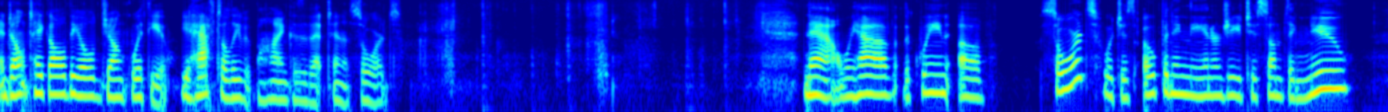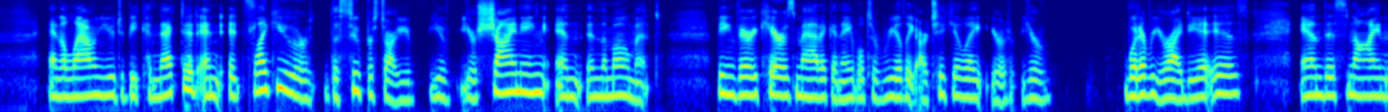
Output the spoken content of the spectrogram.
and don't take all the old junk with you. You have to leave it behind because of that ten of swords. Now we have the Queen of Swords, which is opening the energy to something new and allowing you to be connected. And it's like you are the superstar. You you you're shining in in the moment, being very charismatic and able to really articulate your your whatever your idea is. And this Nine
